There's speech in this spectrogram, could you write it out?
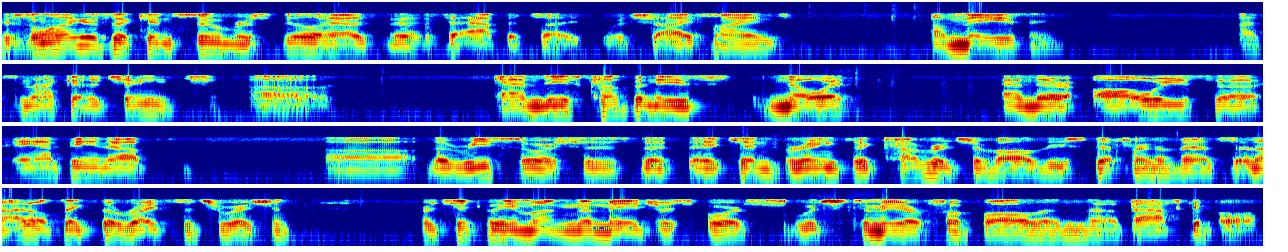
As long as the consumer still has this appetite, which I find amazing, that's not going to change. Uh, and these companies know it, and they're always uh, amping up uh, the resources that they can bring to coverage of all these different events. And I don't think the right situation, particularly among the major sports, which to me are football and uh, basketball,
